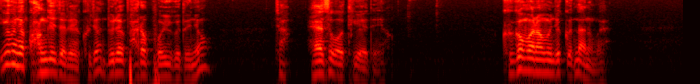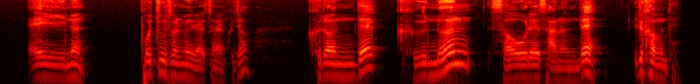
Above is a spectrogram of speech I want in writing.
이거 그냥 관계절이에요. 그죠? 눈에 바로 보이거든요. 자, 해석 어떻게 해야 돼요? 그것만 하면 이제 끝나는 거야. A는 보충 설명이라고 했잖아요. 그죠? 그런데 그는 서울에 사는데 이렇게 하면 돼.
